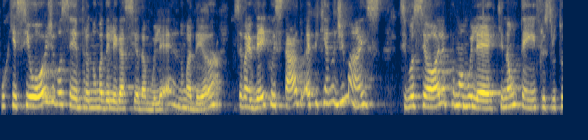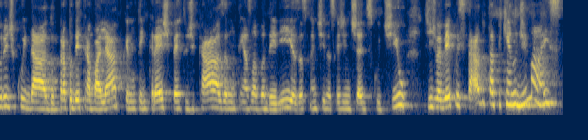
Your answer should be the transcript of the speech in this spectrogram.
Porque se hoje você entra numa delegacia da mulher, numa DEAN, você vai ver que o Estado é pequeno demais. Se você olha para uma mulher que não tem infraestrutura de cuidado para poder trabalhar, porque não tem creche perto de casa, não tem as lavanderias, as cantinas que a gente já discutiu, a gente vai ver que o Estado está pequeno demais,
